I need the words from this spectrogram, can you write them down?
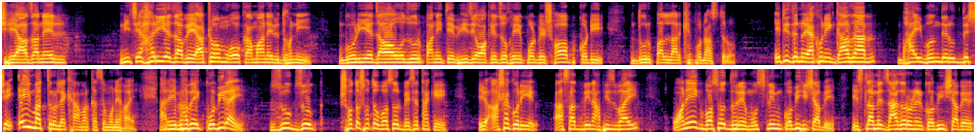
সে আজানের নিচে হারিয়ে যাবে আটম ও কামানের ধ্বনি। গড়িয়ে যাওয়া অজুর পানিতে ভিজে অকেজো হয়ে পড়বে সব কটি দূরপাল্লার ক্ষেপণাস্ত্র। এটি যেন এখনই গাজার ভাই বোনদের উদ্দেশ্যে এই মাত্র লেখা আমার কাছে মনে হয়। আর এইভাবে কবিরাই যুগ যুগ শত শত বছর বেঁচে থাকে। আশা করি আসাদ বিন হাফিজ ভাই অনেক বছর ধরে মুসলিম কবি হিসাবে, ইসলামের জাগরণের কবি হিসাবে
